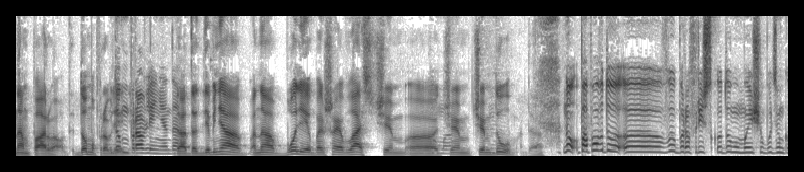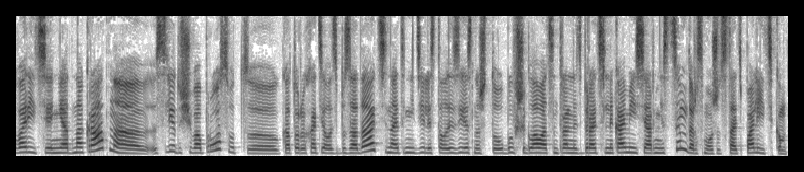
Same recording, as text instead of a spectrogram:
нам pārvalde, дом управления. Дом управления, да. Да, да. Для меня она более большая власть, чем э, Дума. чем, чем Дума. Да. Ну, по поводу э, выборов в Рижскую Думу мы еще будем говорить неоднократно. Следующий вопрос, вот, э, который хотелось бы задать. На этой неделе стало известно, что бывший глава Центральной избирательной комиссии Арнис Циндер сможет стать политиком.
